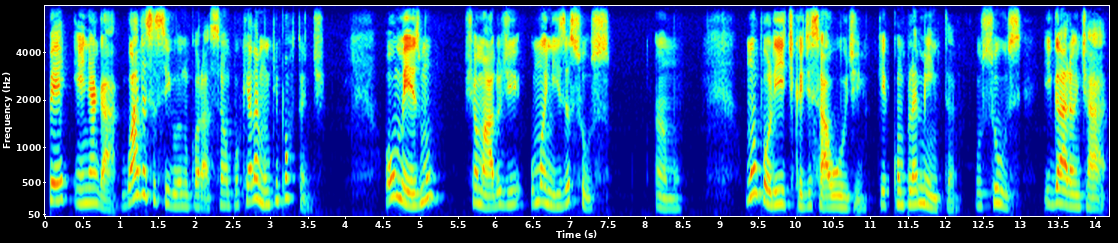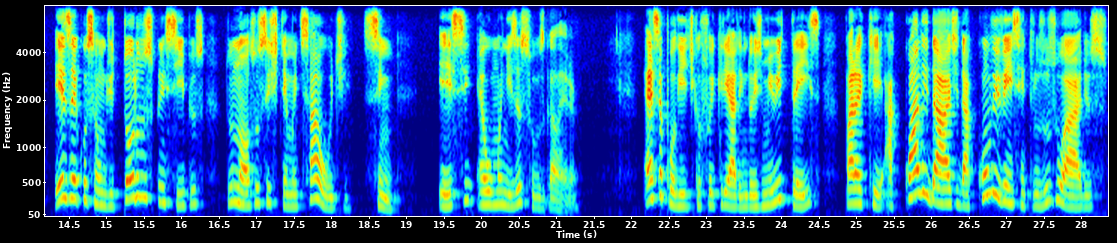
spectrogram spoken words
PNH. Guarda essa sigla no coração porque ela é muito importante. Ou mesmo chamado de Humaniza SUS. Amo. Uma política de saúde que complementa o SUS e garante a execução de todos os princípios do nosso sistema de saúde. Sim, esse é o Humaniza SUS, galera. Essa política foi criada em 2003 para que a qualidade da convivência entre os usuários,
